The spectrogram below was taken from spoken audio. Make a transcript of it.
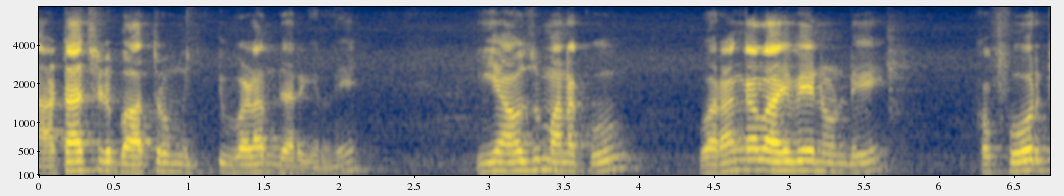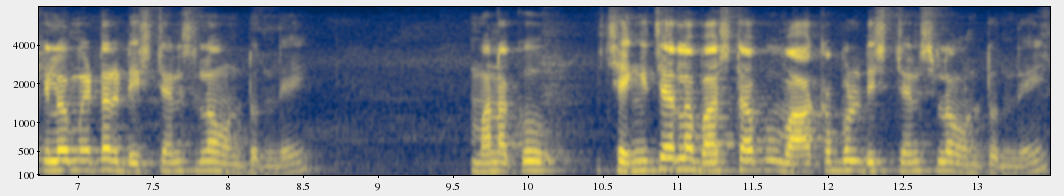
అటాచ్డ్ బాత్రూమ్ ఇవ్వడం జరిగింది. ఈ హౌస్ మనకు వరంగల్ హైవే నుండి ఒక ఫోర్ కిలోమీటర్ డిస్టెన్స్లో ఉంటుంది. మనకు చెంగిచెర్ల బస్ స్టాప్ వాకబుల్ డిస్టెన్స్లో ఉంటుంది.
